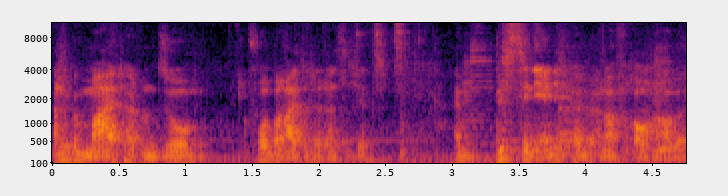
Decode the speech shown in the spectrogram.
angemalt hat und so vorbereitet hat, dass ich jetzt ein bisschen Ähnlichkeit mit einer Frau habe.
